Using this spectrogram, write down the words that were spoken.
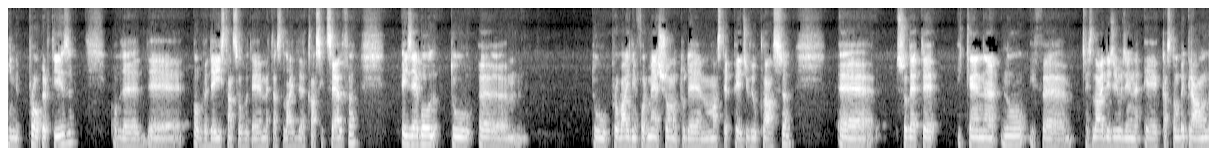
in properties of the, the of the instance of the MetaSlide class itself is able to um, to provide information to the master page view class uh, so that uh, it can uh, know if uh, a slide is using a custom background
